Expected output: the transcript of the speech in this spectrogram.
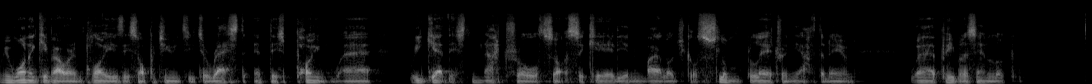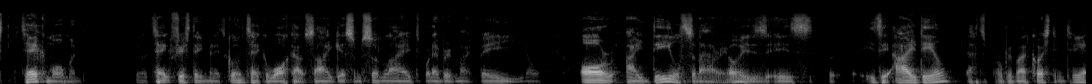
we want to give our employees this opportunity to rest at this point where we get this natural sort of circadian biological slump later in the afternoon where people are saying, look, take a moment, you know, take 15 minutes, go and take a walk outside, get some sunlight, whatever it might be, you know, or ideal scenario is, is, is it ideal? That's probably my question to you.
